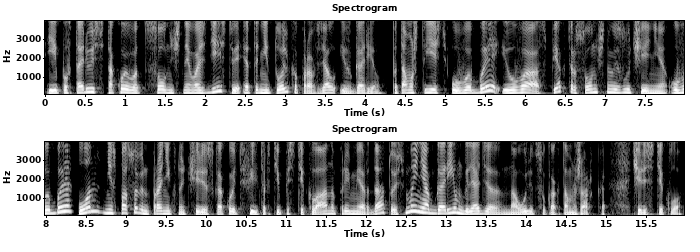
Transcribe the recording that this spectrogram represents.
И, повторюсь, такое вот солнечное воздействие – это не только про взял и сгорел, потому что есть УВБ и УВА спектр солнечного излучения. УВБ, он не способен проникнуть через какой-то фильтр типа стекла, например, да, то есть мы не обгорим, глядя на улицу, как там жарко, через стекло.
